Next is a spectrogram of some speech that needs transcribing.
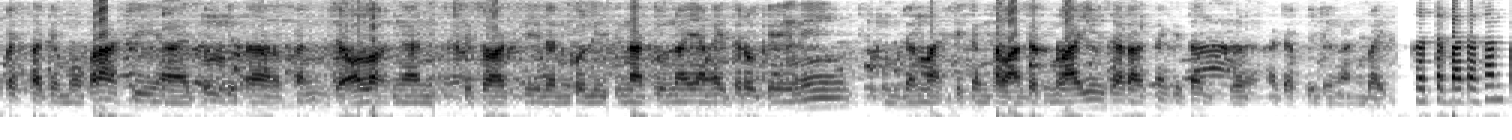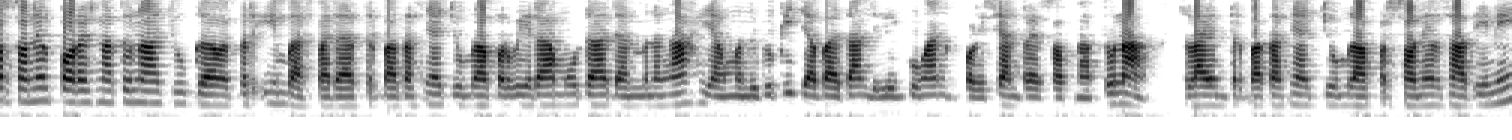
pesta demokrasi, nah itu kita harapkan insya Allah dengan situasi dan kondisi Natuna yang heterogen ini kemudian masih kental adat Melayu, saya rasa kita bisa hadapi dengan baik. Keterbatasan personil Polres Natuna juga berimbas pada terbatasnya jumlah perwira muda dan menengah yang menduduki jabatan di lingkungan kepolisian Resort Natuna. Selain terbatasnya jumlah personil saat ini,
